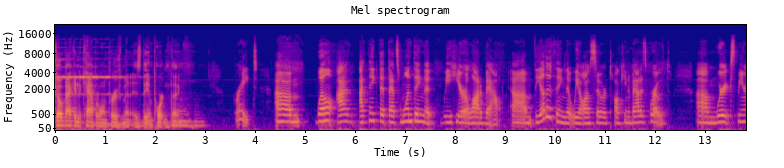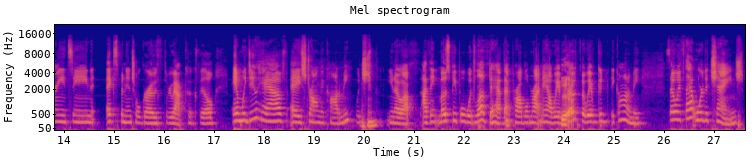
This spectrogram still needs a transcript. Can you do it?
go back into capital improvement is the important thing. Mm-hmm. Great. Um, well, I, I think that that's one thing that we hear a lot about. Um, the other thing that we also are talking about is growth. Um, we're experiencing exponential growth throughout Cookeville, and we do have a strong economy, which mm-hmm you know, I, I think most people would love to have that problem right now. We have yeah. growth, but we have a good economy. So if that were to change,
